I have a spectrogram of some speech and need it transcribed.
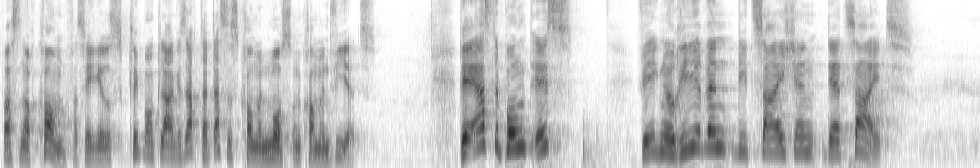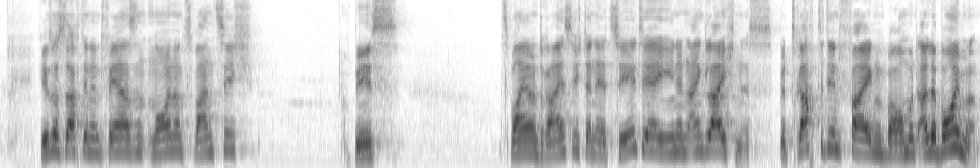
was noch kommt, was ja Jesus klipp und klar gesagt hat, dass es kommen muss und kommen wird. Der erste Punkt ist, wir ignorieren die Zeichen der Zeit. Jesus sagt in den Versen 29 bis 32, dann erzählte er ihnen ein Gleichnis. Betrachtet den Feigenbaum und alle Bäume.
